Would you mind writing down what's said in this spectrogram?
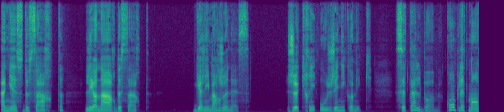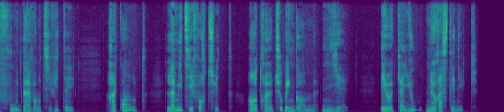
Agnès de Sarthe, Léonard de Sarthe, Gallimard Jeunesse. Je crie au génie comique. Cet album, complètement fou d'inventivité, raconte l'amitié fortuite entre un chewing-gum niais et un caillou neurasthénique.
